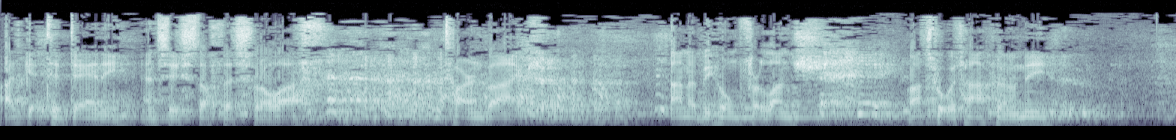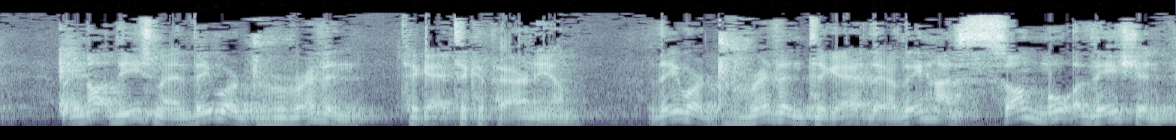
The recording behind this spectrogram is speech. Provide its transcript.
I'd get to Denny and say, stuff this for a laugh. Turn back. And I'd be home for lunch. That's what would happen with me. But not these men. They were driven to get to Capernaum. They were driven to get there. They had some motivation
